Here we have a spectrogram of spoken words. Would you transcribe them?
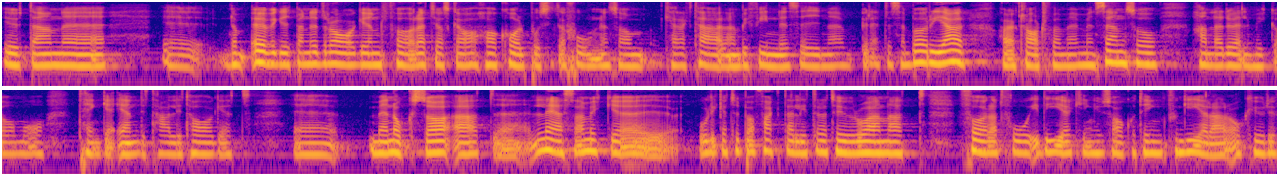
Utan eh, eh, de övergripande dragen för att jag ska ha koll på situationen som karaktären befinner sig i när berättelsen börjar har jag klart för mig. Men sen så handlar det väldigt mycket om att tänka en detalj i taget. Eh, men också att eh, läsa mycket eh, olika typer av faktalitteratur och annat för att få idéer kring hur saker och ting fungerar och hur det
